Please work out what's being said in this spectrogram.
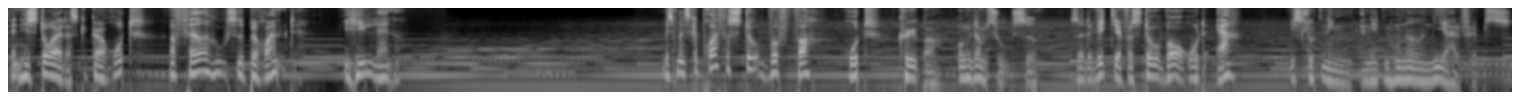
Den historie, der skal gøre Rut og faderhuset berømte i hele landet. Hvis man skal prøve at forstå, hvorfor Rut køber ungdomshuset, så er det vigtigt at forstå, hvor Rut er i slutningen af 1999.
